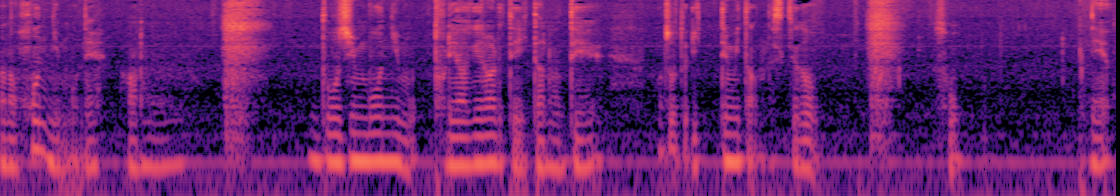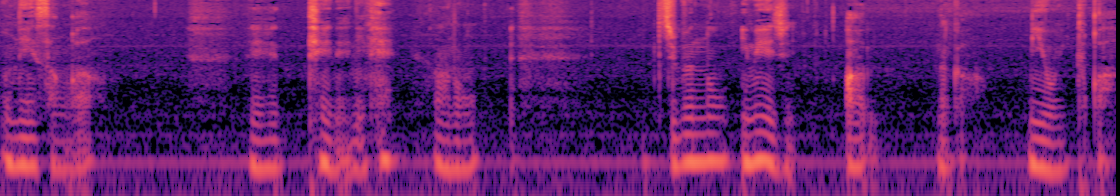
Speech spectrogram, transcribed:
あの本にもね、あの同人本にも取り上げられていたのでちょっと行ってみたんですけどそう。ねお姉さんが、えー、丁寧にねあの自分のイメージに合うなんか匂いとか、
